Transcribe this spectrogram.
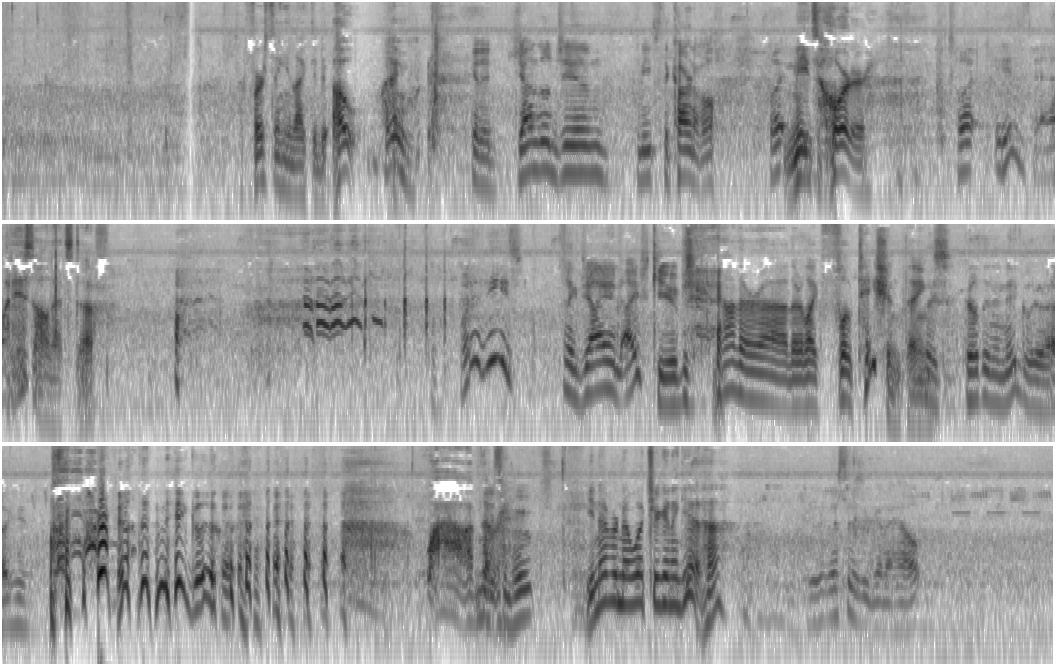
First thing you like to do. Oh, Ooh, got a jungle gym meets the carnival. What? meets hoarder. What is that? What is all that stuff? What are these? like giant ice cubes. No, they're uh, they're like flotation things. building an igloo out here. Building an igloo. wow, I've Play never. some hoops. You never know what you're gonna get, huh? This isn't gonna help.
